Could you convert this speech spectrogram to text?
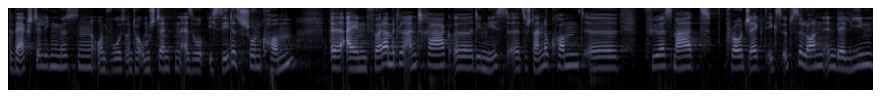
bewerkstelligen müssen und wo es unter Umständen, also ich sehe das schon kommen, äh, ein Fördermittelantrag äh, demnächst äh, zustande kommt für Smart Project XY in Berlin,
